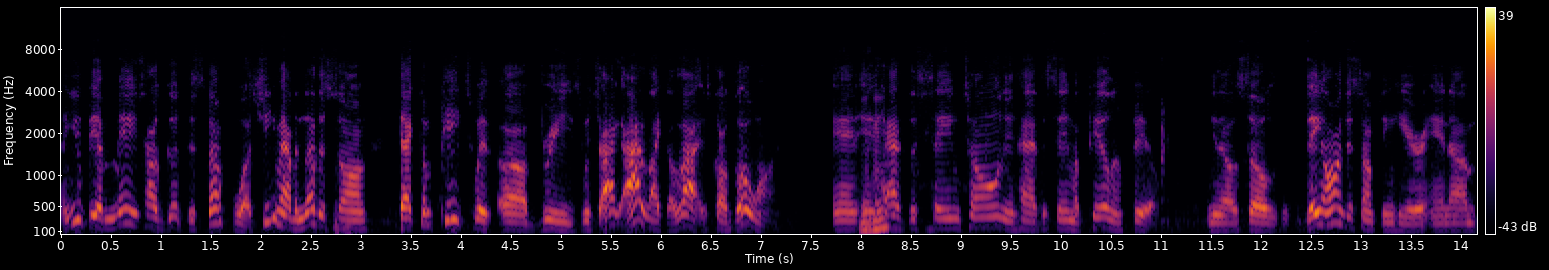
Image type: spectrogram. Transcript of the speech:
and you'd be amazed how good the stuff was. She even have another song that competes with uh Breeze, which I, I like a lot. It's called Go On. And mm-hmm. it has the same tone, it has the same appeal and feel. You know, so they on to something here. And um,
